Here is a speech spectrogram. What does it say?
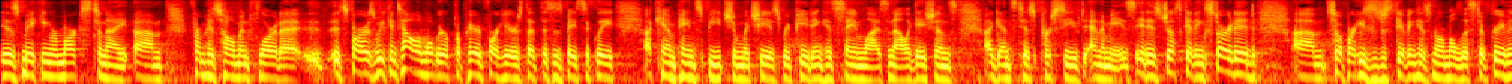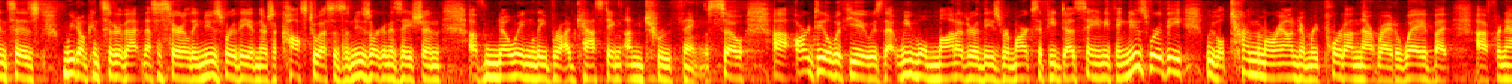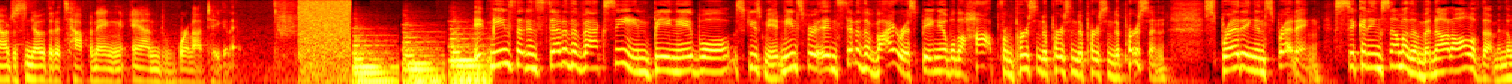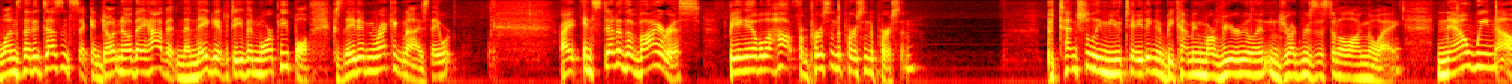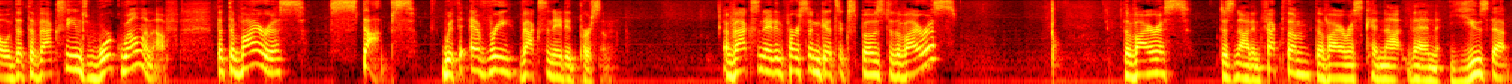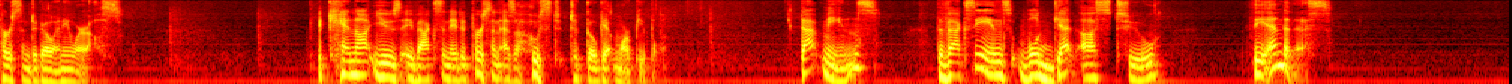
is making remarks tonight um, from his home in Florida. As far as we can tell, and what we were prepared for here is that this is basically a campaign speech in which he is repeating his same lies and allegations against his perceived enemies. It is just getting started. Um, so far, he's just giving his normal list of grievances. We don't consider that necessarily newsworthy, and there's a cost to us as a news organization of knowingly broadcasting untrue things. So uh, our deal with you is that we will monitor these remarks. If he does say anything newsworthy, we will turn them around and report on that right away. But uh, for now, just know that it's happening and we're not taking it. It means that instead of the vaccine being able, excuse me, it means for instead of the virus being able to hop from person to person to person to person, spreading and spreading, sickening some of them, but not all of them. And the ones that it doesn't sicken don't know they have it. And then they give it to even more people because they didn't recognize they were, right? Instead of the virus being able to hop from person to person to person, potentially mutating and becoming more virulent and drug resistant along the way. Now we know that the vaccines work well enough that the virus stops with every vaccinated person. A vaccinated person gets exposed to the virus. The virus does not infect them. The virus cannot then use that person to go anywhere else. It cannot use a vaccinated person as a host to go get more people. That means the vaccines will get us to the end of this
